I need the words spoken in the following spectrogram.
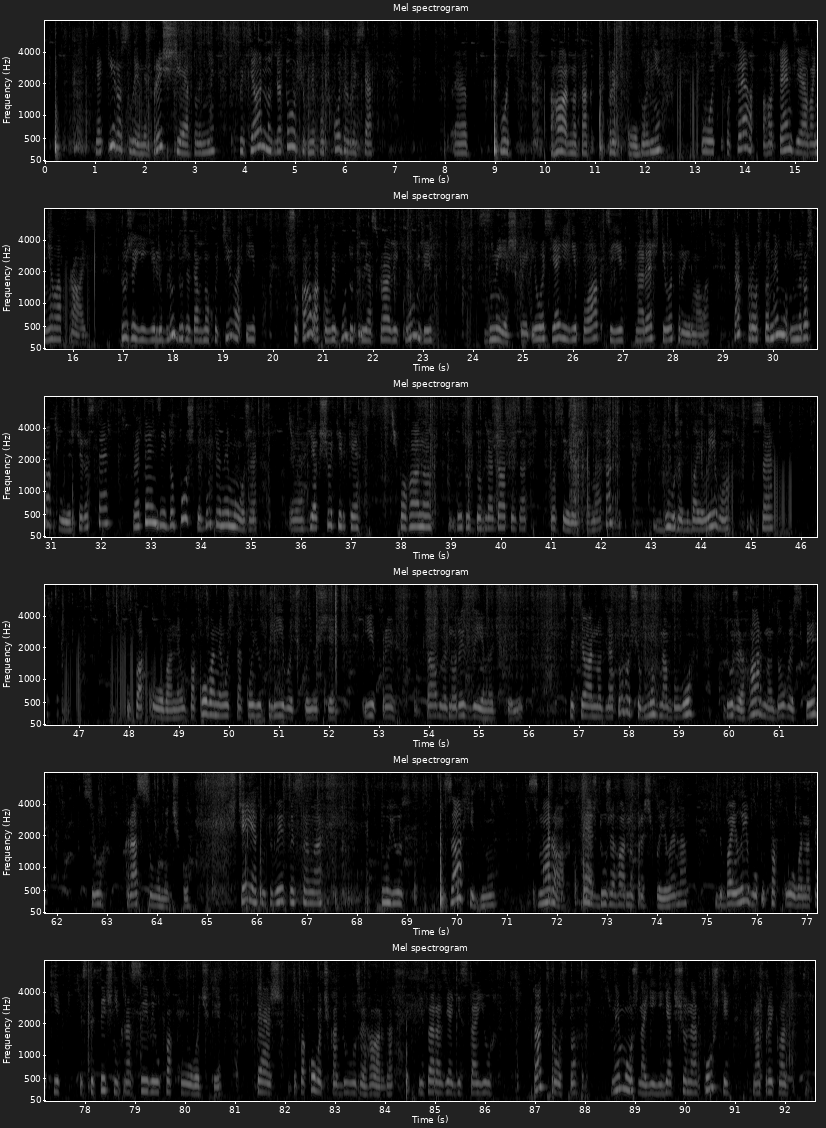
які рослини прищеплені спеціально для того, щоб не пошкодилися. Е, ось гарно так прискоблені. Ось оце гортензія Ваніла Фрайс. Дуже її люблю, дуже давно хотіла і шукала, коли будуть у яскравій клумбі знижки. І ось я її по акції нарешті отримала. Так просто не, розпакуєш. Через те претензій до пошти бути не може, е, якщо тільки погано будуть доглядати за посилочками. А так дуже дбайливо усе упаковане. Упаковане ось такою плівочкою ще і придавлено резиночкою. Спеціально для того, щоб можна було дуже гарно довести цю красунечку. Ще я тут виписала тую західну смарагд. Теж дуже гарно пришпилена, дбайливо упакована. Такі естетичні, красиві упаковочки. Теж упаковочка дуже гарна. І зараз я дістаю так просто. Не можна її, якщо на пошті, наприклад,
